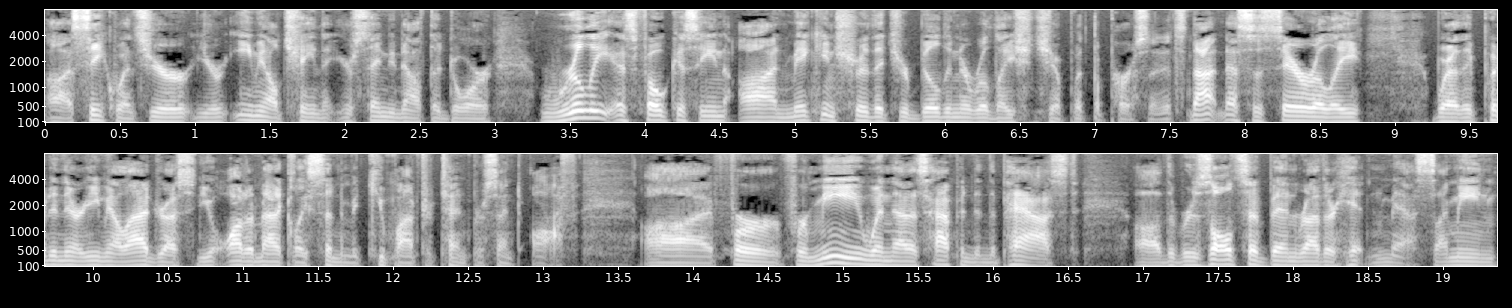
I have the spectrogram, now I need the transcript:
uh, sequence, your your email chain that you're sending out the door, really is focusing on making sure that you're building a relationship with the person. It's not necessarily where they put in their email address and you automatically send them a coupon for 10% off. Uh, for for me, when that has happened in the past, uh, the results have been rather hit and miss. I mean,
